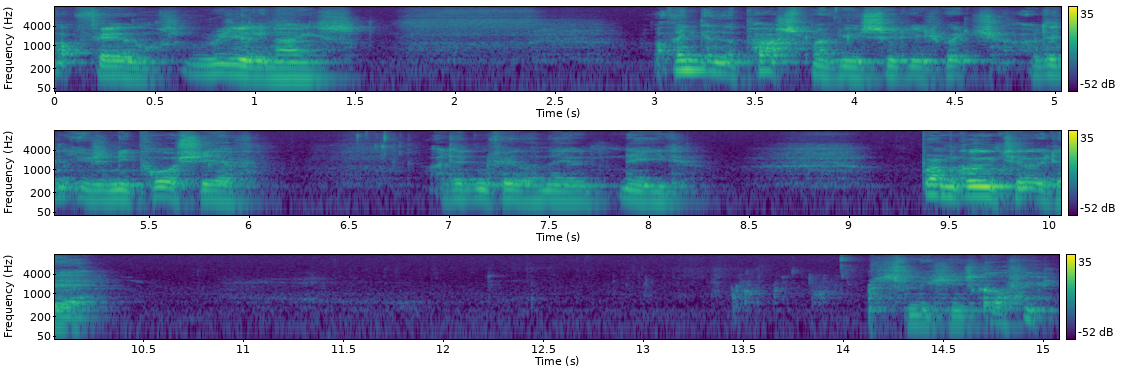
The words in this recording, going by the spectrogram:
that feels really nice. I think in the past when I've used Swedish Witch I didn't use any post shave I didn't feel the need. But I'm going to today. just finishing his coffee.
